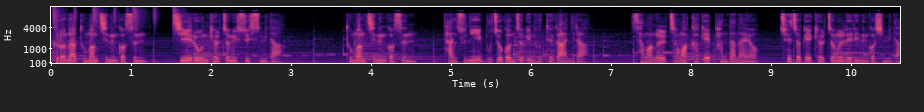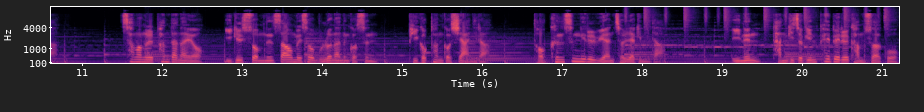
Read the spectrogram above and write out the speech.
그러나 도망치는 것은 지혜로운 결정일 수 있습니다. 도망치는 것은 단순히 무조건적인 후퇴가 아니라 상황을 정확하게 판단하여 최적의 결정을 내리는 것입니다. 상황을 판단하여 이길 수 없는 싸움에서 물러나는 것은 비겁한 것이 아니라 더 큰 승리를 위한 전략입니다. 이는 단기적인 패배를 감수하고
